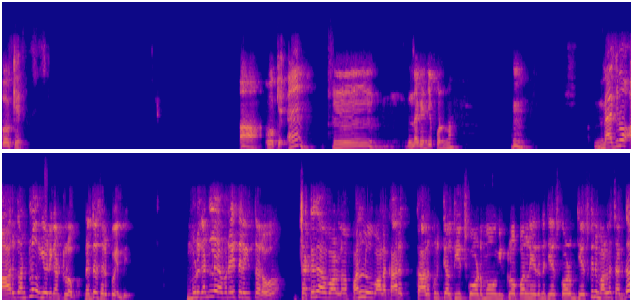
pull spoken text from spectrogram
ఓకే. ఆ, ఓకే. ఏ? మ్మ్, ఇందాకేం చెప్పుకుంటున్నా మాక్సిమం ఆరు గంటలు ఏడు గంటల లోపు నిద్ర సరిపోయింది. మూడు గంటలు ఎవరైతే లేస్తారో చక్కగా వాళ్ళ పనులు వాళ్ళ కార్య కాలకృత్యాలు తీర్చుకోవడము ఇంట్లో పనులు ఏదైనా చేసుకోవడం చేసుకుని మళ్ళీ చక్కగా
